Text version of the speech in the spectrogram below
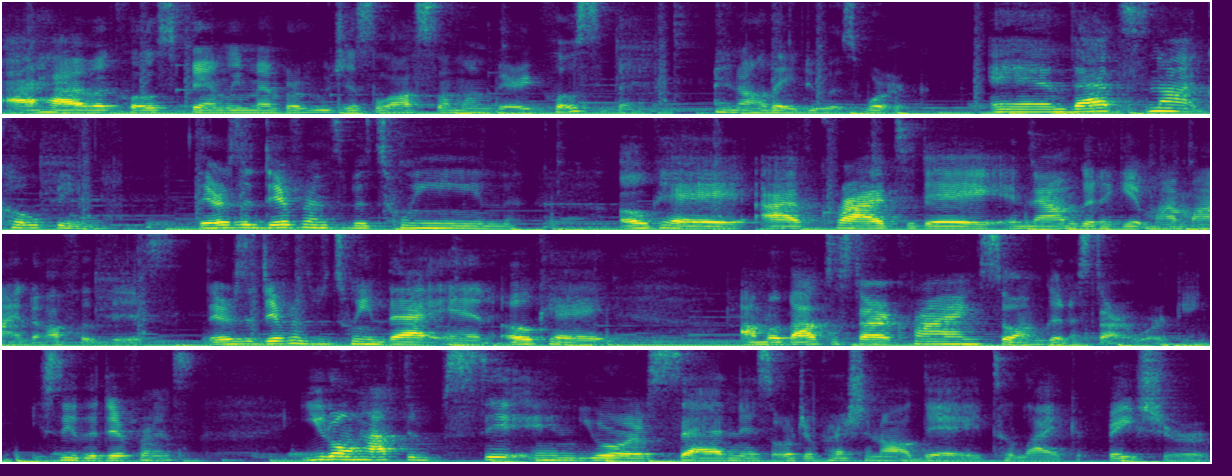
i have a close family member who just lost someone very close to them and all they do is work and that's not coping there's a difference between, okay, I've cried today and now I'm to get my mind off of this. There's a difference between that and, okay, I'm about to start crying, so I'm to start working. You see the difference? You don't have to sit in your sadness or depression all day to like face your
